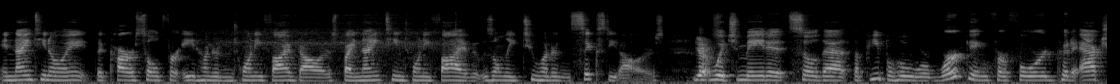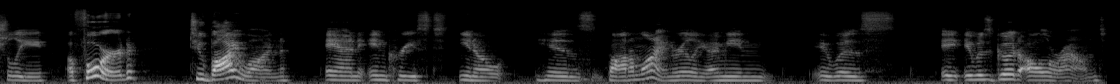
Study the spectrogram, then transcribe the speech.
In 1908, the car sold for $825. By 1925, it was only $260, Yes. which made it so that the people who were working for Ford could actually afford to buy one and increased, you know, his bottom line, really. I mean, it was it, it was good all around.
